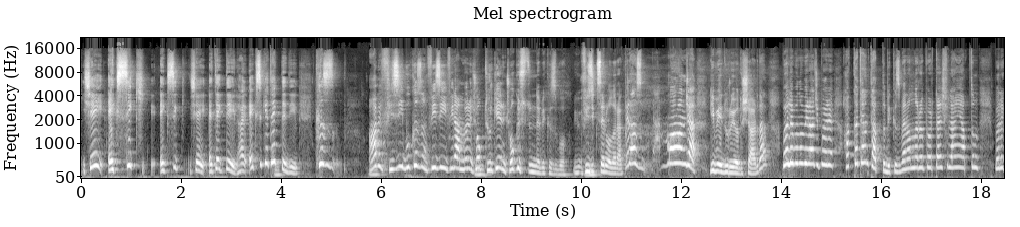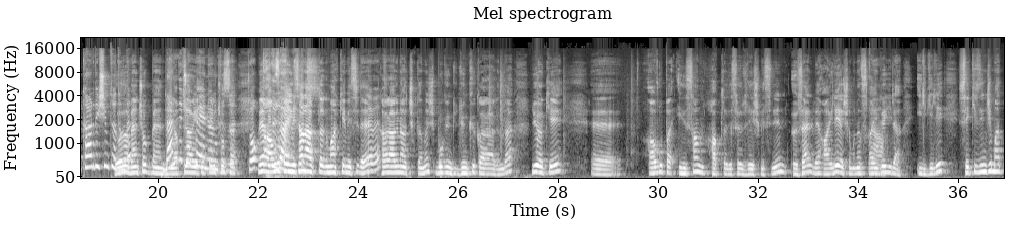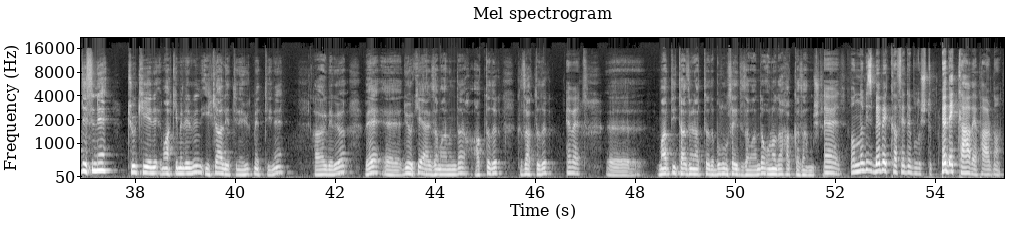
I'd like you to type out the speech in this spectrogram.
şey eksik eksik şey etek değil. Hayır eksik etek de değil. Kız abi fiziği bu kızın fiziği falan böyle çok Türkiye'nin çok üstünde bir kız bu. Fiziksel olarak. Biraz moronca gibi duruyor dışarıdan. Böyle bunu birazcık böyle hakikaten tatlı bir kız. Ben onunla röportaj falan yaptım. Böyle kardeşim tadında. Yo, yo, ben çok beğendim. Ben de Yaptığı çok hareketleri beğeniyorum çok kızı. da- Çok Ve Avrupa İnsan kız. Hakları Mahkemesi de Evet. kararını açıklamış. Bugün dünkü kararında diyor ki e, Avrupa İnsan Hakları Sözleşmesi'nin özel ve aile yaşamına saygıyla ilgili 8. maddesini Türkiye mahkemelerinin ihlal ettiğine, hükmettiğine karar veriyor ve e, diyor ki eğer zamanında haklıdır, kız haklıdır, Evet. ee, maddi tazminatta da bulunsaydı zamanda ona da hak kazanmıştı. Evet. Onunla biz bebek kafede buluştuk. Bebek kahve pardon.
